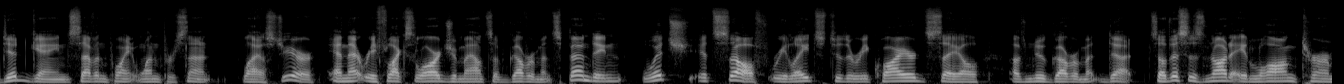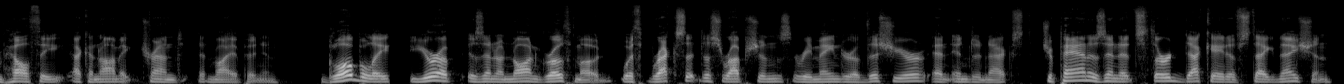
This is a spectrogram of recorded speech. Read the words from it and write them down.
did gain 7.1% last year, and that reflects large amounts of government spending, which itself relates to the required sale of new government debt. So, this is not a long term healthy economic trend, in my opinion. Globally, Europe is in a non growth mode with Brexit disruptions the remainder of this year and into next. Japan is in its third decade of stagnation,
